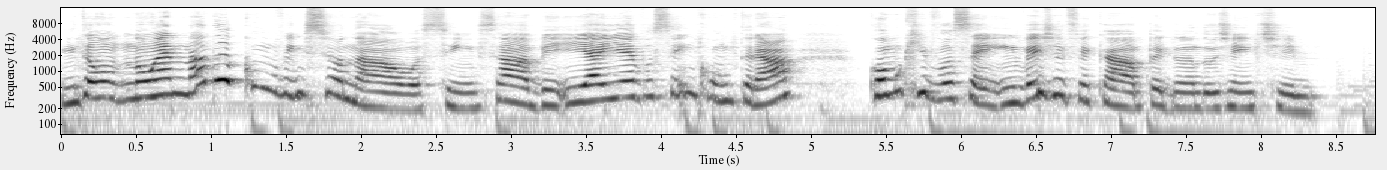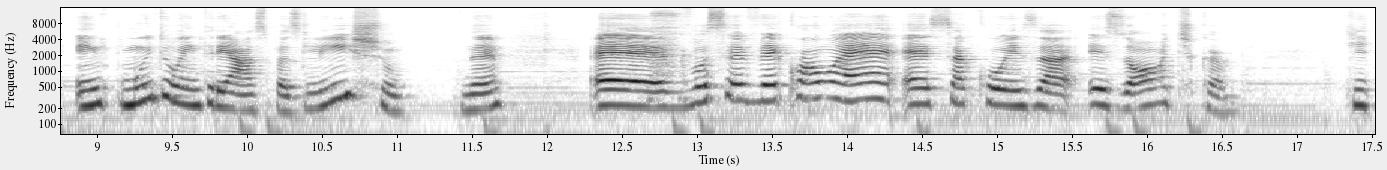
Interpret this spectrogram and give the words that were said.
Então não é nada convencional, assim, sabe? E aí é você encontrar como que você, em vez de ficar pegando gente em, muito entre aspas lixo, né? É, você vê qual é essa coisa exótica que,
